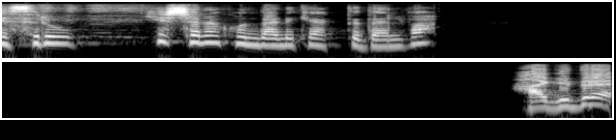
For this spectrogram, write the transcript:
ಹೆಸರು ಎಷ್ಟು ಚೆನ್ನಾಗಿ ಹೊಂದಾಣಿಕೆ ಆಗ್ತದೆ ಅಲ್ವಾ? ಹಾಗಿದ್ರೆ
